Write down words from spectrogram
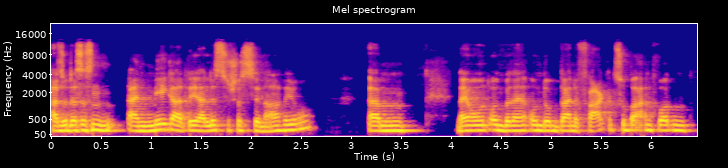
Also das ist ein, ein mega realistisches Szenario. Ähm, naja, und, und, und um deine Frage zu beantworten,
